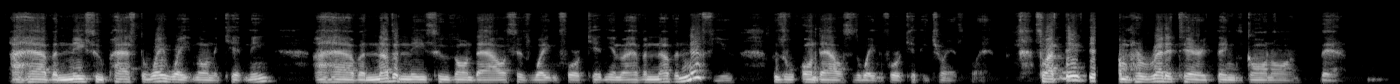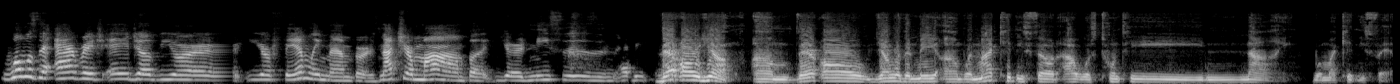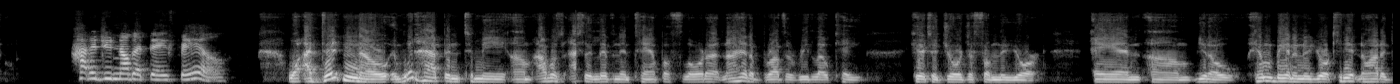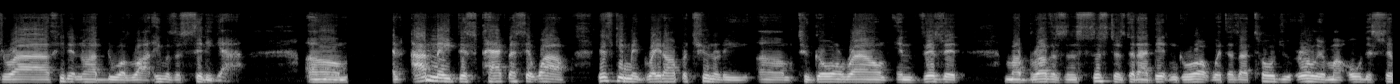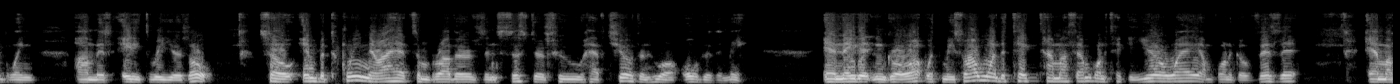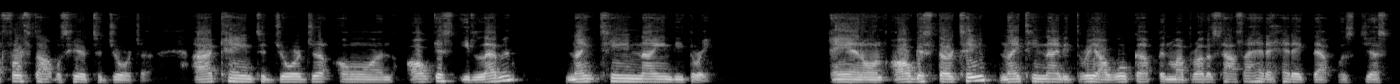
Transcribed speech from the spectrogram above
I have a niece who passed away waiting on a kidney. I have another niece who's on dialysis waiting for a kidney, and I have another nephew who's on dialysis waiting for a kidney transplant. So I think there's some hereditary things going on there what was the average age of your your family members? Not your mom but your nieces and everything they're all young. Um they're all younger than me. Um when my kidneys failed i was 29 when my kidneys failed. How did you know that they failed? Well i didn't know and what happened to me um i was actually living in tampa florida and i had a brother relocate here to georgia from new york and um, you know, him being in New York, he didn't know how to drive. He didn't know how to do a lot. He was a city guy. Um, and I made this pact. I said, "Wow, this gave me a great opportunity um, to go around and visit my brothers and sisters that I didn't grow up with." As I told you earlier, my oldest sibling um, is 83 years old. So in between there, I had some brothers and sisters who have children who are older than me and they didn't grow up with me. So I wanted to take time. I said, I'm going to take a year away. I'm going to go visit. And my first stop was here to Georgia. I came to Georgia on August 11th, 1993. And on August 13th, 1993, I woke up in my brother's house. I had a headache that was just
